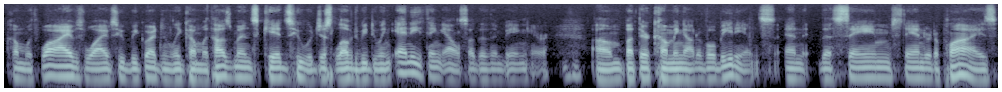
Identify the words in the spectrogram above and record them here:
come with wives, wives who begrudgingly come with husbands, kids who would just love to be doing anything else other than being here, um, but they're coming out of obedience, and the same standard applies.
